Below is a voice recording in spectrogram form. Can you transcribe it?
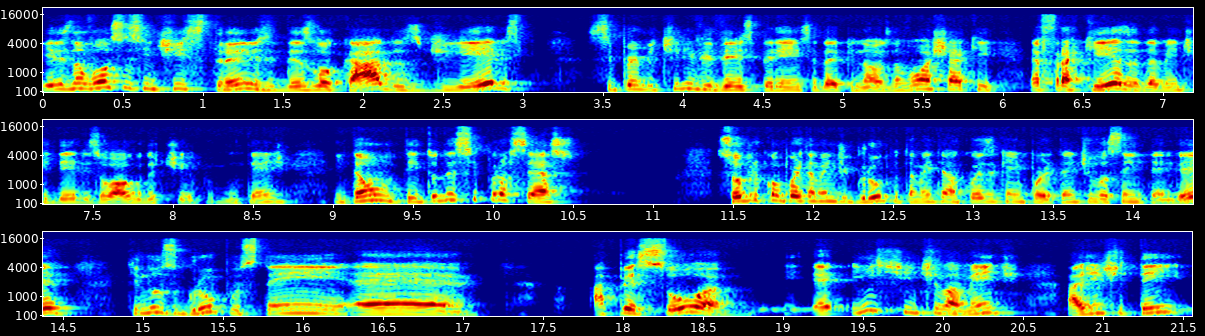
e eles não vão se sentir estranhos e deslocados de eles se permitirem viver a experiência da hipnose, não vão achar que é fraqueza da mente deles ou algo do tipo, entende? Então tem todo esse processo. Sobre comportamento de grupo, também tem uma coisa que é importante você entender, que nos grupos tem é, a pessoa é, instintivamente, a gente tem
